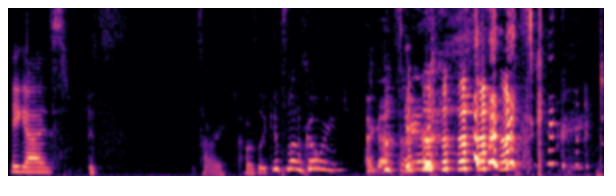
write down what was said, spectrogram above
Hey guys. It's sorry. I was like, it's not going. I got scared. scared.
